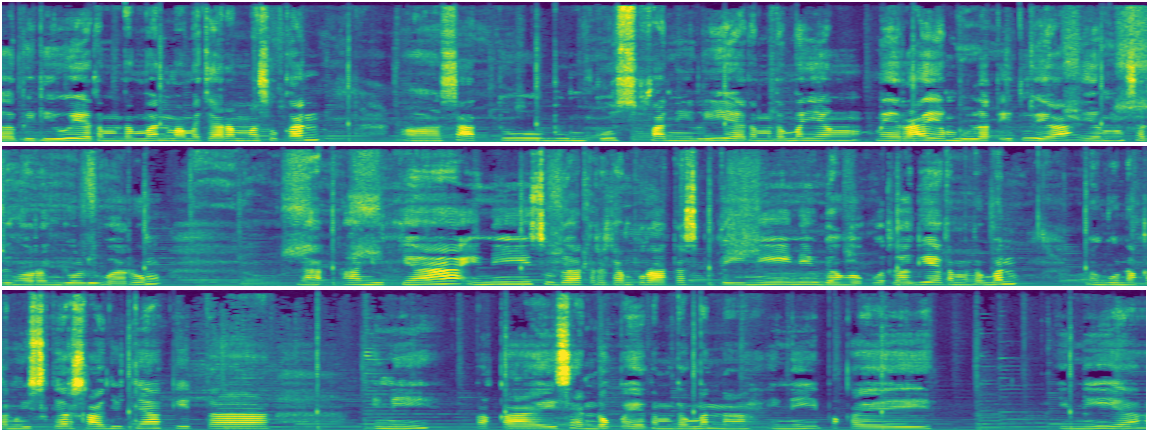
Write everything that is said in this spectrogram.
ke video ya teman-teman. Mama cara masukkan uh, satu bungkus vanili ya teman-teman yang merah yang bulat itu ya yang sering orang jual di warung Nah selanjutnya ini sudah tercampur rata seperti ini. Ini udah nggak kuat lagi ya teman-teman. Menggunakan whisker. Selanjutnya kita ini pakai sendok ya teman-teman. Nah ini pakai ini ya.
